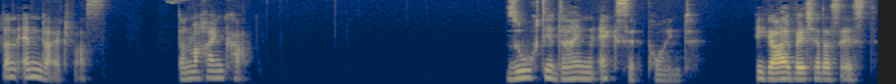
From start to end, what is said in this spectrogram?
dann ändere etwas. Dann mach einen Cut. Such dir deinen Exit Point, egal welcher das ist.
